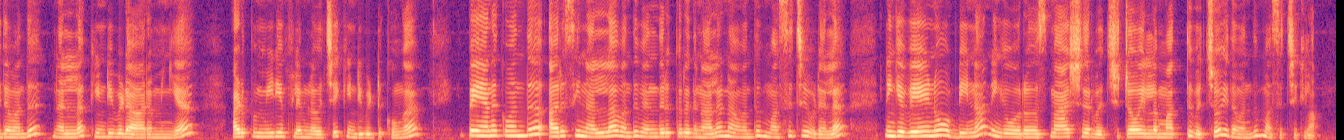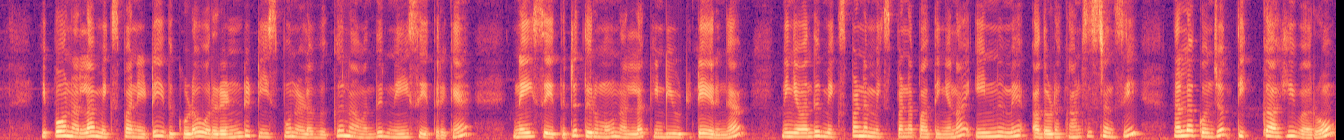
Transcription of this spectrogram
இதை வந்து நல்லா கிண்டி விட ஆரம்பிங்க. அடுப்பு மீடியம் ஃப்ளேமில் வச்சே கிண்டி விட்டுக்கோங்க. இப்போ எனக்கு வந்து அரிசி நல்லா வந்து வெந்திருக்கிறதுனால நான் வந்து மசிச்சு விடலை. நீங்கள் வேணும் அப்படின்னா நீங்கள் ஒரு ஸ்மாஷர் வச்சுட்டோ இல்லை மத்து வச்சோ இதை வந்து மசிச்சுக்கலாம். இப்போது நல்லா மிக்ஸ் பண்ணிவிட்டு இது கூட ஒரு ரெண்டு டீஸ்பூன் அளவுக்கு நான் வந்து நெய் சேர்த்துருக்கேன். நெய் சேர்த்துட்டு திரும்பவும் நல்லா கிண்டி விட்டுட்டே இருங்க. நீங்கள் வந்து மிக்ஸ் பண்ண மிக்ஸ் பண்ண பார்த்தீங்கன்னா இன்னுமே அதோட கன்சிஸ்டன்சி நல்லா கொஞ்சம் திக்காகி வரும்.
